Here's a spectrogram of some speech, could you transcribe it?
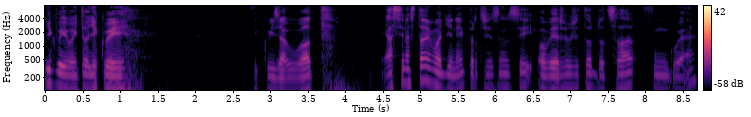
Děkuji, Vojto, děkuji. Děkuji za úvod. Já si nastavím hodiny, protože jsem si ověřil, že to docela funguje.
